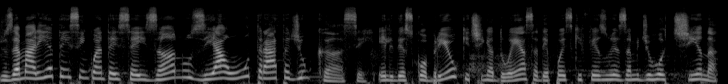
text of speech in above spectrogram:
José Maria tem 56 anos e a um trata de um câncer. Ele descobriu que tinha doença depois que fez um exame de rotina.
